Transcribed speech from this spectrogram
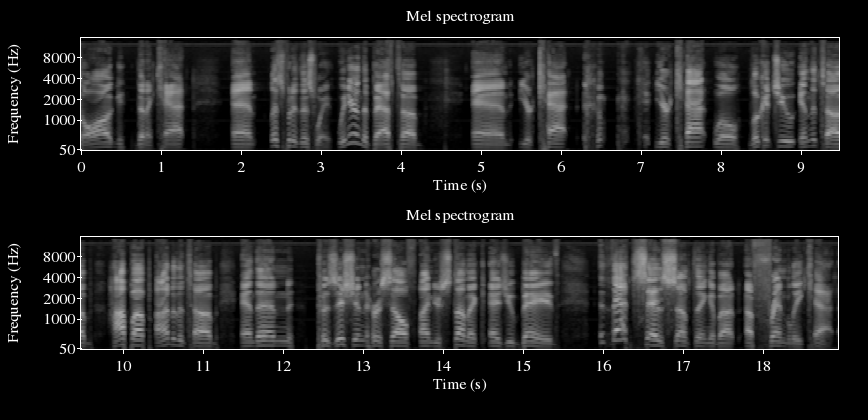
dog than a cat. And let's put it this way when you're in the bathtub and your cat. your cat will look at you in the tub, hop up onto the tub, and then position herself on your stomach as you bathe that says something about a friendly cat.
